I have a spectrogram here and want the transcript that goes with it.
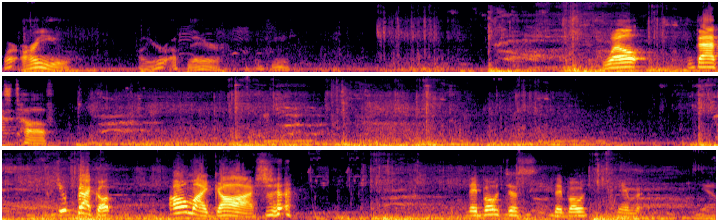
Where are you? Oh, you're up there. Jeez. Well, that's tough. Could you back up? Oh my gosh. they both just, they both came. Yeah.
